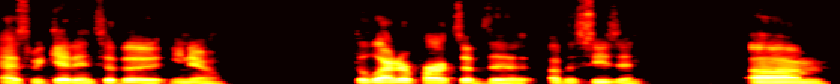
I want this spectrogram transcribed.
as we get into the you know, the latter parts of the of the season. Um,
